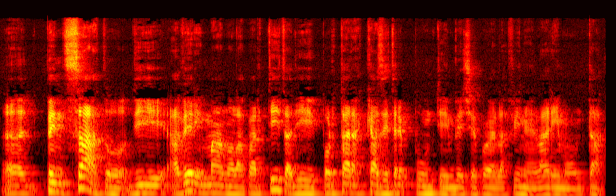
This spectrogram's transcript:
eh, pensato di avere in mano la partita, di portare a casa i tre punti e invece poi alla fine la rimonta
